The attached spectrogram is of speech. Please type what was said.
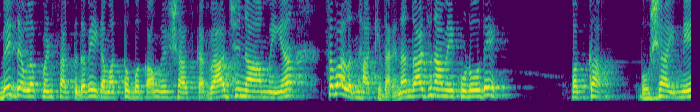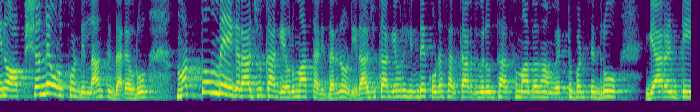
ಬಿಗ್ ಡೆವಲಪ್ಮೆಂಟ್ಸ್ ಆಗ್ತಿದ್ದಾವೆ ಈಗ ಮತ್ತೊಬ್ಬ ಕಾಂಗ್ರೆಸ್ ಶಾಸಕ ರಾಜೀನಾಮೆಯ ಸವಾಲನ್ನು ಹಾಕಿದ್ದಾರೆ ನಾನು ರಾಜೀನಾಮೆ ಕೊಡೋದೇ ಪಕ್ಕ ಬಹುಶಃ ಇನ್ನೇನು ಆಪ್ಷನ್ನೇ ಉಳ್ಕೊಂಡಿಲ್ಲ ಅಂತಿದ್ದಾರೆ ಅವರು. ಮತ್ತೊಮ್ಮೆ ಈಗ ರಾಜು ಕಾಗೆ ಅವರು ಮಾತಾಡಿದ್ದಾರೆ. ನೋಡಿ, ರಾಜು ಕಾಗೆ ಅವರು ಹಿಂದೆ ಕೂಡ ಸರ್ಕಾರದ ವಿರುದ್ಧ ಅಸಮಾಧಾನ ವ್ಯಕ್ತಪಡಿಸಿದ್ರು. ಗ್ಯಾರಂಟಿ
